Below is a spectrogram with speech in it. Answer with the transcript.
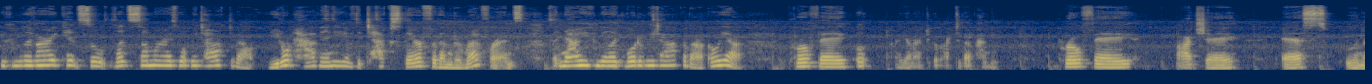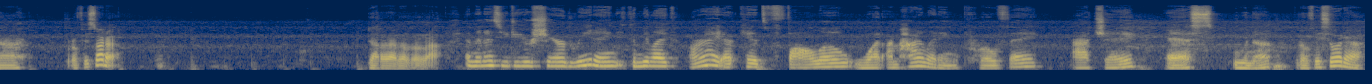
you can be like, all right, kids, so let's summarize what we talked about. You don't have any of the text there for them to reference. But now you can be like, what did we talk about? Oh, yeah, profe. Oh, I gotta have to go back to that pen. Profe H es una profesora. Da da da da da. And then as you do your shared reading, you can be like, all right, uh, kids, follow what I'm highlighting. Profe H es una profesora.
